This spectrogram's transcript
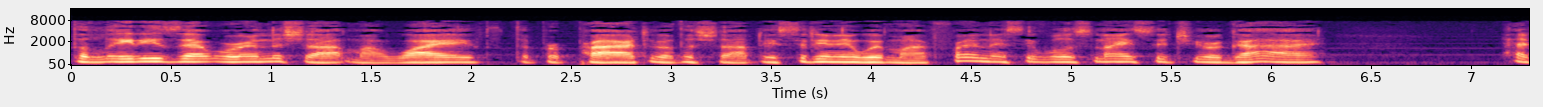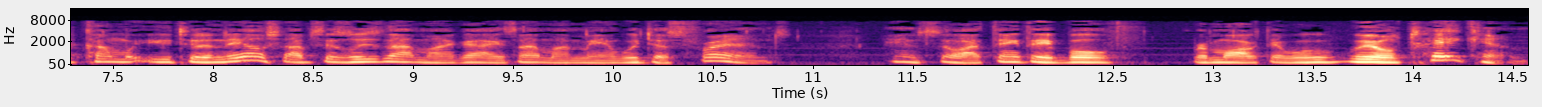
the ladies that were in the shop, my wife, the proprietor of the shop, they're sitting there with my friend. They say, well, it's nice that your guy had come with you to the nail shop. He Says, well, he's not my guy. He's not my man. We're just friends. And so I think they both remarked that we'll, we'll take him.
